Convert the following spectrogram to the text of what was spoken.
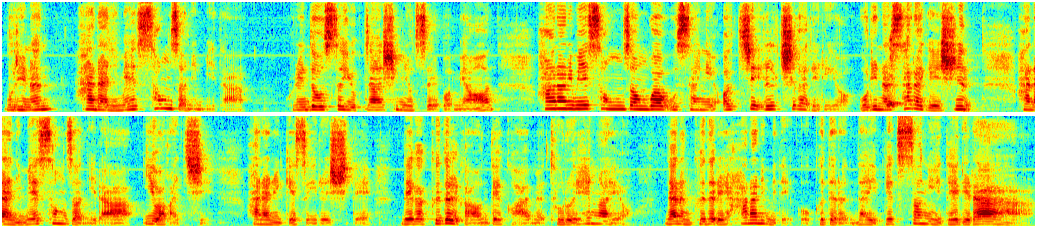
우리는 하나님의 성전입니다. 고린도후서 6장 16절에 보면 하나님의 성전과 우상이 어찌 일치가 되리요 우리는 살아계신 하나님의 성전이라 이와 같이 하나님께서 이르시되 내가 그들 가운데 거하며 두루 행하여 나는 그들의 하나님이 되고 그들은 나의 백성이 되리라.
